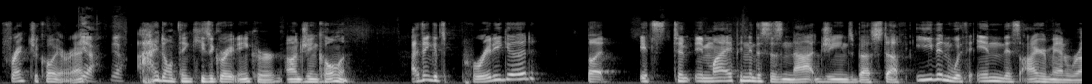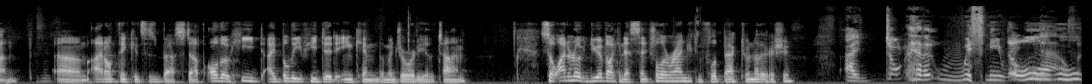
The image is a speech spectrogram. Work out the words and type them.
Frank Giacoia, right? yeah, yeah. I don't think he's a great inker on Gene Colan. I think it's pretty good, but it's to, in my opinion, this is not Gene's best stuff. Even within this Iron Man run, um, I don't think it's his best stuff. Although he, I believe he did ink him the majority of the time. So I don't know. Do you have like an essential around? You can flip back to another issue. I don't have it with me right Oh,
